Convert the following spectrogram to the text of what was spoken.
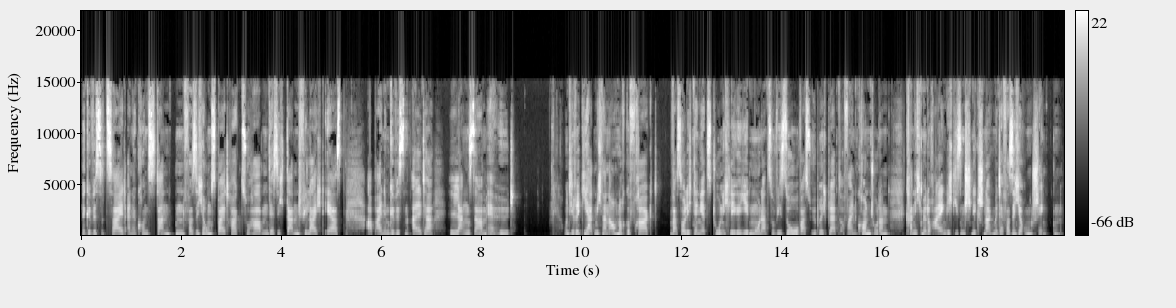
eine gewisse Zeit einen konstanten Versicherungsbeitrag zu haben, der sich dann vielleicht erst ab einem gewissen Alter langsam erhöht. Und die Ricky hat mich dann auch noch gefragt, was soll ich denn jetzt tun? Ich lege jeden Monat sowieso, was übrig bleibt, auf ein Konto. Dann kann ich mir doch eigentlich diesen Schnickschnack mit der Versicherung schenken.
